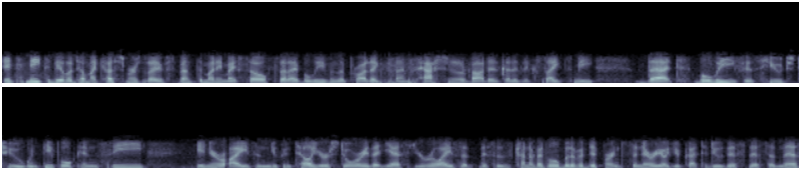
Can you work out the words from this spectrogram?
it's neat to be able to tell my customers that I've spent the money myself, that I believe in the product, that I'm passionate about it, that it excites me. That belief is huge too. When people can see in your eyes and you can tell your story that yes you realize that this is kind of a little bit of a different scenario. You've got to do this this and this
